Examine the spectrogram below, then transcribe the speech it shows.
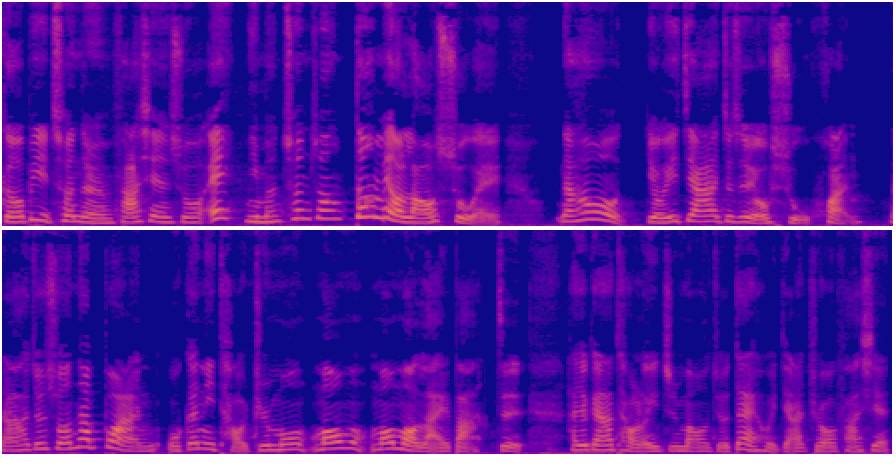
隔壁村的人发现说：“哎，你们村庄都没有老鼠哎。”然后有一家就是有鼠患，然后他就说：“那不然我跟你讨只猫猫猫猫来吧。”对，他就跟他讨了一只猫，就带回家之后，发现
